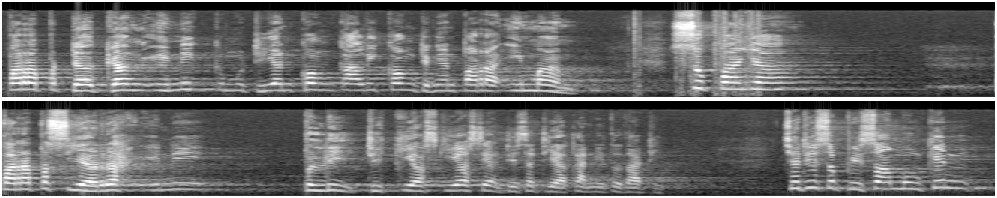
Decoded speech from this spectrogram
para pedagang ini kemudian kong kali kong dengan para imam supaya para pesiarah ini beli di kios-kios yang disediakan itu tadi. Jadi sebisa mungkin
